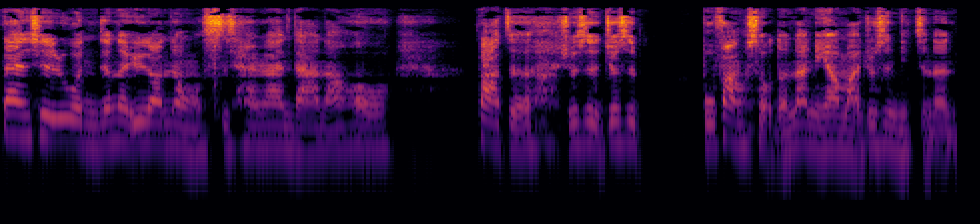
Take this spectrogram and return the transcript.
但是如果你真的遇到那种死缠烂打，然后霸着就是就是不放手的，那你要么就是你只能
